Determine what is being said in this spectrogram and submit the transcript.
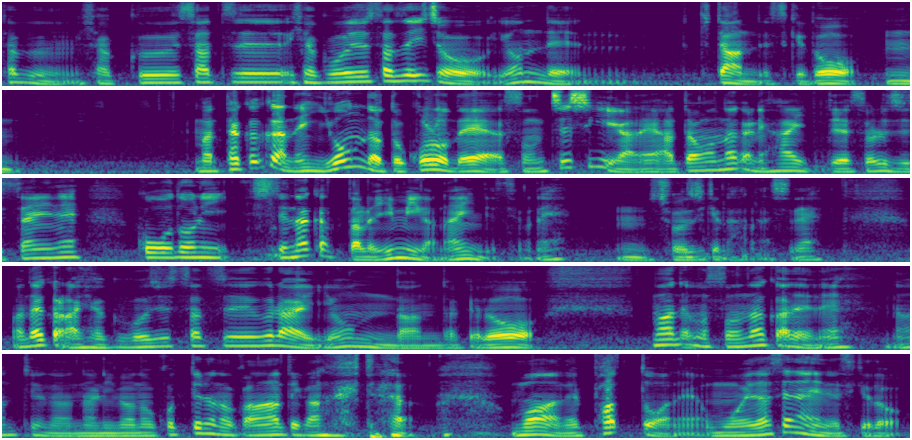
多分100冊150冊以上読んできたんですけどうんまあ、たかがね、読んだところで、その知識がね、頭の中に入って、それ実際にね、行動にしてなかったら意味がないんですよね。うん、正直な話ね。まあ、だから150冊ぐらい読んだんだけど、まあでもその中でね、何ていうのは何が残ってるのかなって考えたら まあね、パッとはね、思い出せないんですけど、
